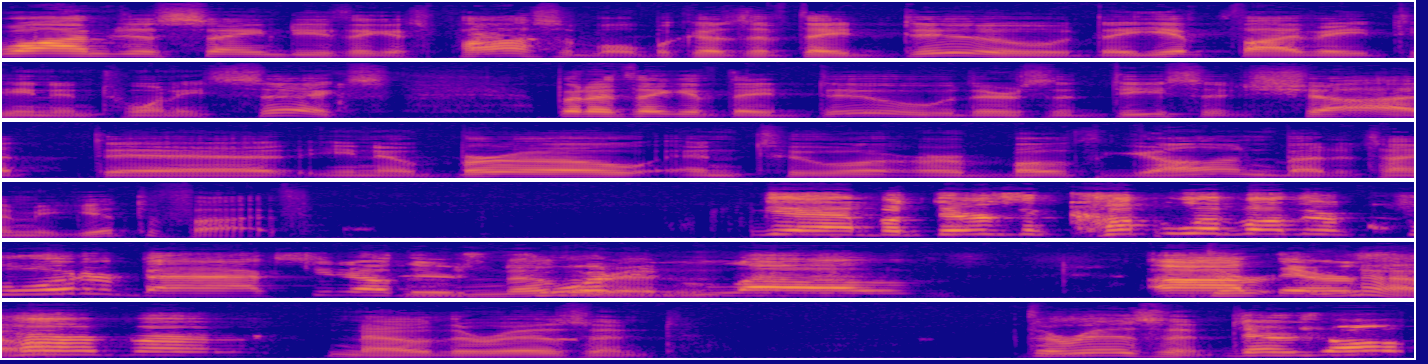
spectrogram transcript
Well, I'm just saying, do you think it's possible? Because if they do, they get 518 and 26. But I think if they do, there's a decent shot that, you know, Burrow and Tua are both gone by the time you get to five. Yeah, but there's a couple of other quarterbacks. You know, there's no, Jordan Love. Uh, there, there's no. Herbert. No, there isn't. There isn't. There's all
